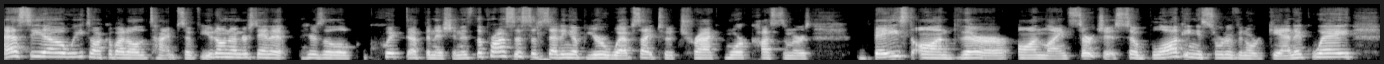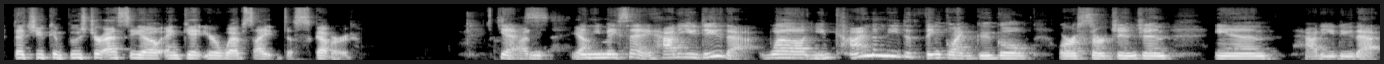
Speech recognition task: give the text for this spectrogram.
SEO, we talk about all the time. So if you don't understand it, here's a little quick definition. It's the process of setting up your website to attract more customers based on their online searches. So blogging is sort of an organic way that you can boost your SEO and get your website discovered. Yes. you- yeah. And you may say, how do you do that? Well, you mm-hmm. kind of need to think like Google or a search engine. And how do you do that?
